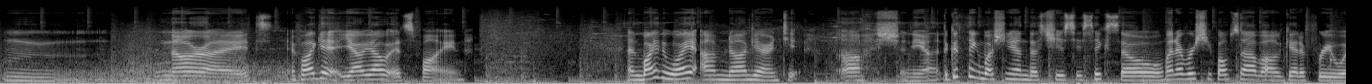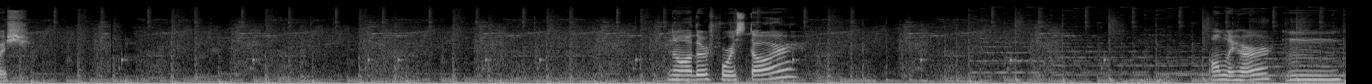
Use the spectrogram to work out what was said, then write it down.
Hmm. Alright. If I get Yao Yao, it's fine. And by the way, I'm not guaranteed. Ah, oh, Xinyan. The good thing about Xinyan that she is C6, so whenever she pops up, I'll get a free wish. No other 4 star? Only her? Mm.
